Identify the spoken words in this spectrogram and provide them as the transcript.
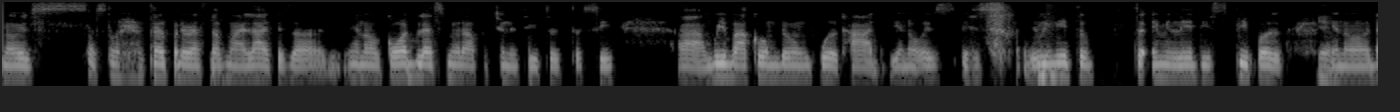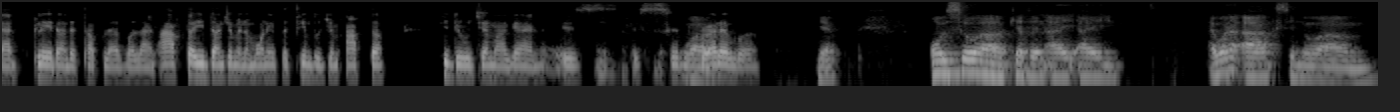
know it's a story i'll tell for the rest of my life. Is a you know God bless me the opportunity to to see um, we back home don't work hard. You know, is is we need to to emulate these people. Yeah. You know that played on the top level, and after you done gym in the morning, the team do gym after. He do gym again is is incredible. Wow. Yeah. Also, uh, Kevin, I I I want to ask, you know, um,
